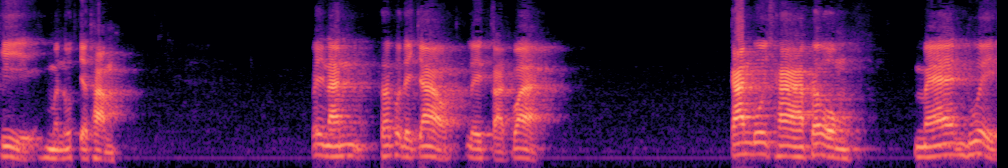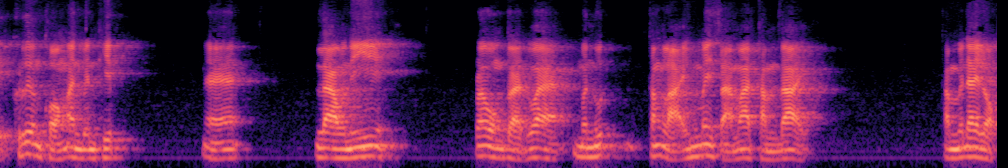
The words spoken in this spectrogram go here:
ที่มนุษย์จะทำ เพราะฉะนั้นพระพุทธเจ้าเลยตรัสว่า การบูชาพระองค์แม้ด้วยเครื่องของอันเป็นทิพย์นะเหล่านี้พระองค์ตรัสว่ามนุษย์ทั้งหลายไม่สามารถทำได้ทำไม่ได้หรอก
